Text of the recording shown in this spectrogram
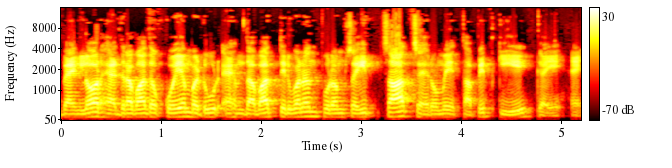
बेंगलोर, हैदराबाद और कोयम्बटूर अहमदाबाद, तिरुवनंतपुरम सहित सात शहरों में स्थापित किए गए हैं।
